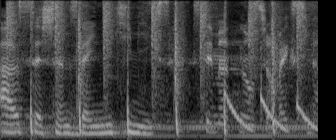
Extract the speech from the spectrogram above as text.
House Sessions by Nicky Mix. C'est maintenant sur Maxima.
